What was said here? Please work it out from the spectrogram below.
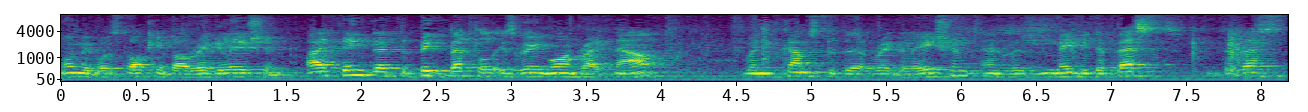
Momi was talking about regulation. I think that the big battle is going on right now when it comes to the regulation, and maybe the best, the best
